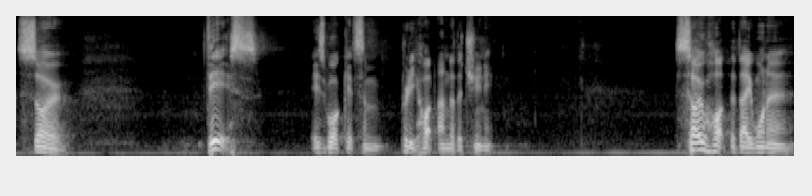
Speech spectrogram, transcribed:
So, this is what gets them pretty hot under the tunic. So hot that they want to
